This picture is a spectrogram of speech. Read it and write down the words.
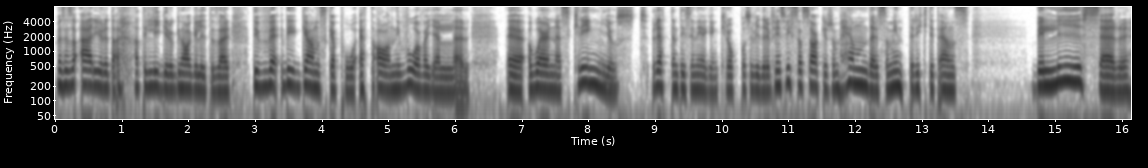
Men sen så är det ju det där att det ligger och gnager lite så här, det är, det är ganska på ett A-nivå vad gäller eh, awareness kring just rätten till sin egen kropp och så vidare. Det finns vissa saker som händer som inte riktigt ens belyser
